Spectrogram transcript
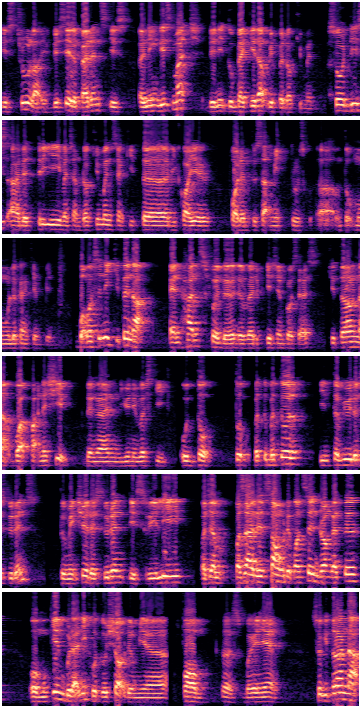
is true lah. If they say the parents is earning this much they need to back it up with a document. So these are the three macam documents yang kita require for them to submit terus uh, untuk memulakan campaign buat masa ni kita nak enhance further the verification process, kita orang nak buat partnership dengan university untuk untuk betul-betul interview the students to make sure the student is really macam pasal ada some of the concern orang kata oh mungkin budak ni photoshop dia punya form dan sebagainya kan. So kita orang nak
